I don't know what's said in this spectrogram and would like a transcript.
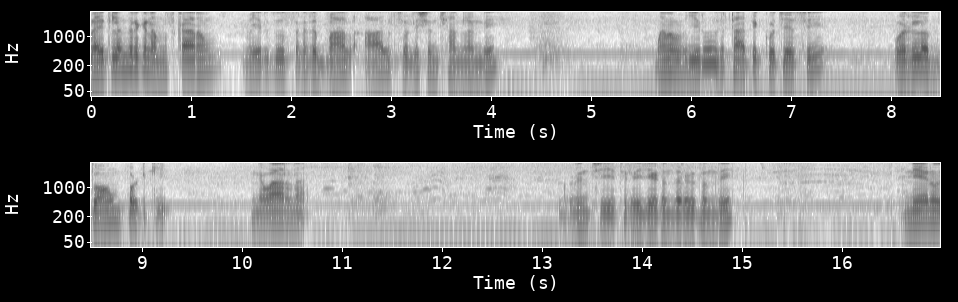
రైతులందరికీ నమస్కారం. మీరు చూస్తున్నది బాల్ ఆల్ సొల్యూషన్ ఛానల్ అండి. మనం ఈరోజు టాపిక్ వచ్చేసి వరిలో దోమ పొట్టుకి నివారణ గురించి తెలియజేయడం జరుగుతుంది. నేను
